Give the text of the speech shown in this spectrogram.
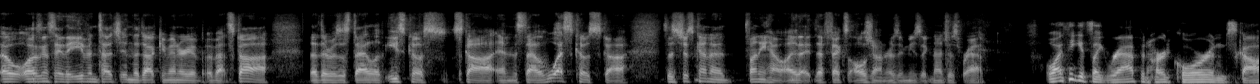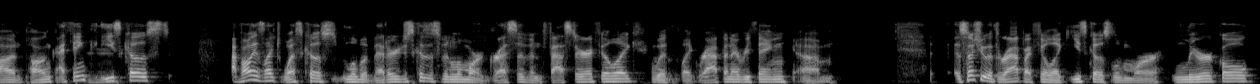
Oh, I was gonna say they even touch in the documentary of, about ska that there was a style of East Coast ska and the style of West Coast ska. So it's just kind of funny how uh, it affects all genres of music, not just rap. Well, I think it's like rap and hardcore and ska and punk. I think Mm-hmm. East Coast. I've always liked West Coast a little bit better, just because it's been a little more aggressive and faster. I feel like with like rap and everything. Um, especially with rap, I feel like East Coast is a little more lyrical.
